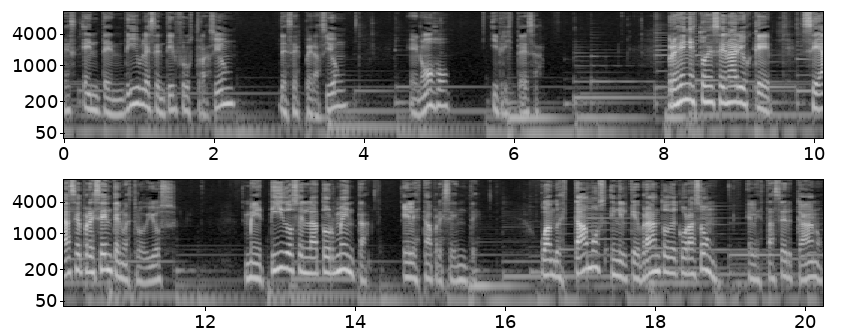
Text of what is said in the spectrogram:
es entendible sentir frustración, desesperación, enojo y tristeza. Pero es en estos escenarios que se hace presente nuestro Dios. Metidos en la tormenta, Él está presente. Cuando estamos en el quebranto de corazón, Él está cercano.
